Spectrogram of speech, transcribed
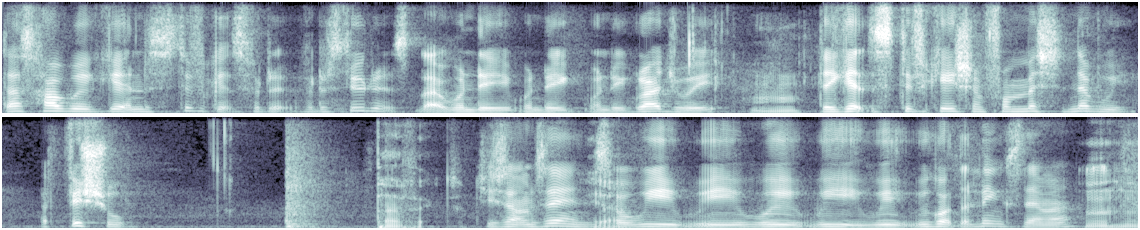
That's how we're getting the certificates for the for the students. Like when they when they when they graduate, hmm they get the certification from Masjid Nabawi, official. Perfect. Do you see what I'm saying? Yeah. So we we, we, we, we we got the links there, man. hmm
